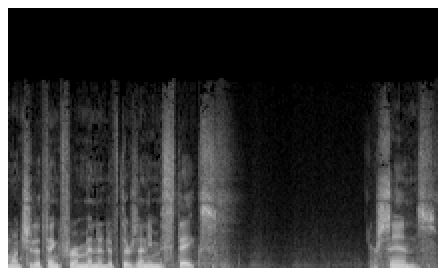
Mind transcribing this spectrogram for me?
I want you to think for a minute if there's any mistakes or sins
